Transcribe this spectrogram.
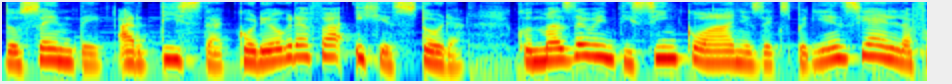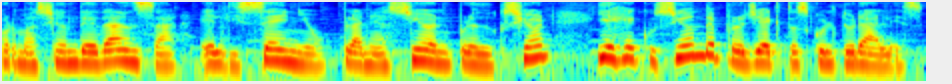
Docente, artista, coreógrafa y gestora, con más de 25 años de experiencia en la formación de danza, el diseño, planeación, producción y ejecución de proyectos culturales.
